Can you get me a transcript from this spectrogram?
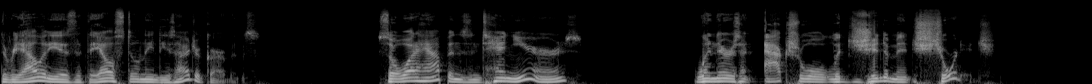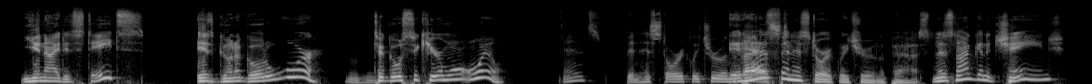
the reality is that they all still need these hydrocarbons. So, what happens in 10 years when there's an actual legitimate shortage? United States is going to go to war Mhm. to go secure more oil. Yeah, it's been historically true in the It past. It has been historically true in the past, and it's not going to change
